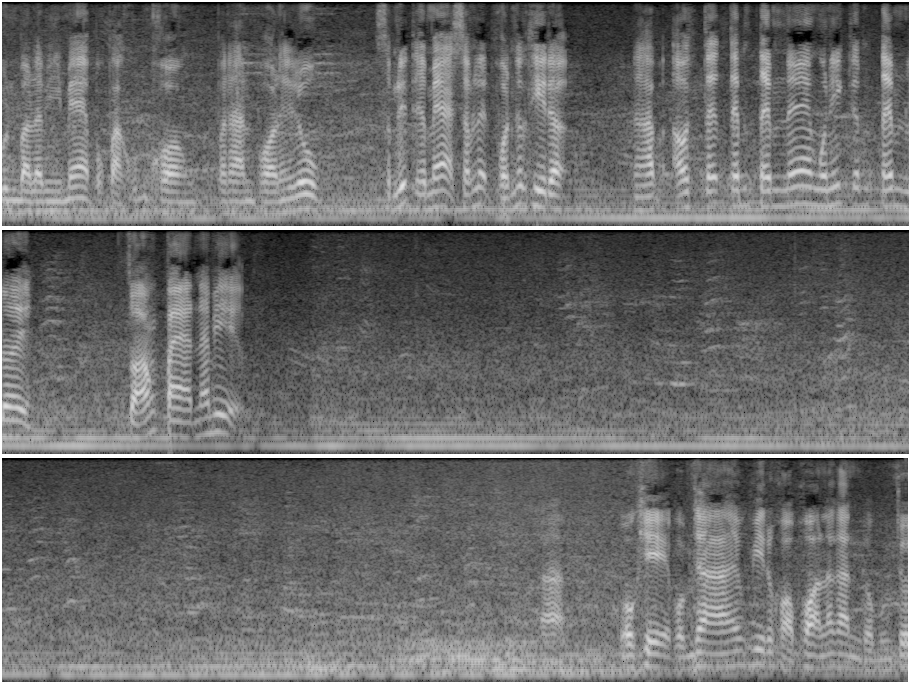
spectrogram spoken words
บุญบารมีแม่ปกปักคุ้มครองประทานพรให้ลูกสำเร็จเถอะแม่สำเร็จผลสักทีเถอะ นะครับ เอาเต็มเต็มเต็มแน่วันนี้เต็มเต็มเลยสองแปดนะพี่โอเค ผมจะให้พี่ขอพรแล้วกันเดี๋ยวผมจะ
